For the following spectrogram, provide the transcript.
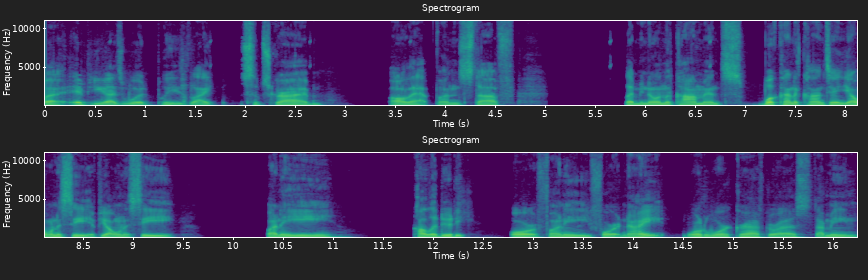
But if you guys would please like, subscribe, all that fun stuff. Let me know in the comments what kind of content y'all want to see. If y'all want to see funny Call of Duty or funny Fortnite, World of Warcraft, Rust. I mean,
